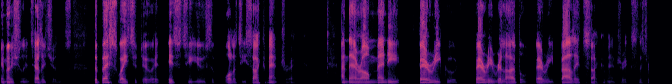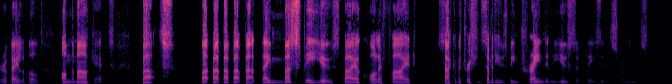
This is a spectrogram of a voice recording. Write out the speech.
emotional intelligence? The best way to do it is to use the quality psychometric. And there are many very good, very reliable, very valid psychometrics that are available on the market. But but, but, but, but, but they must be used by a qualified psychometrician, somebody who's been trained in the use of these instruments.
